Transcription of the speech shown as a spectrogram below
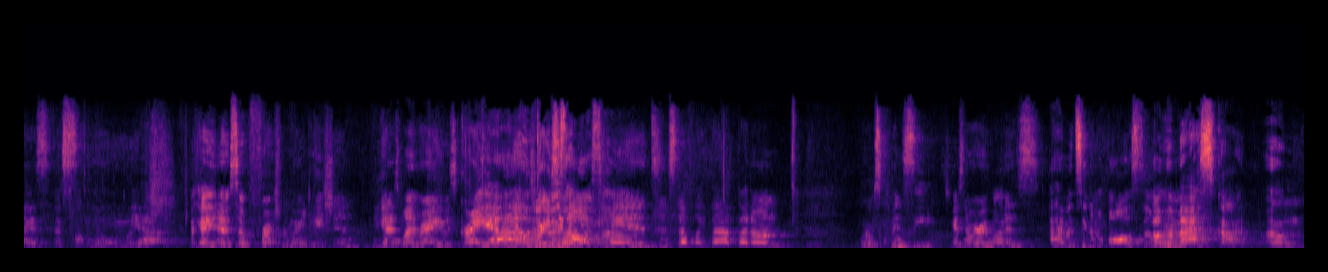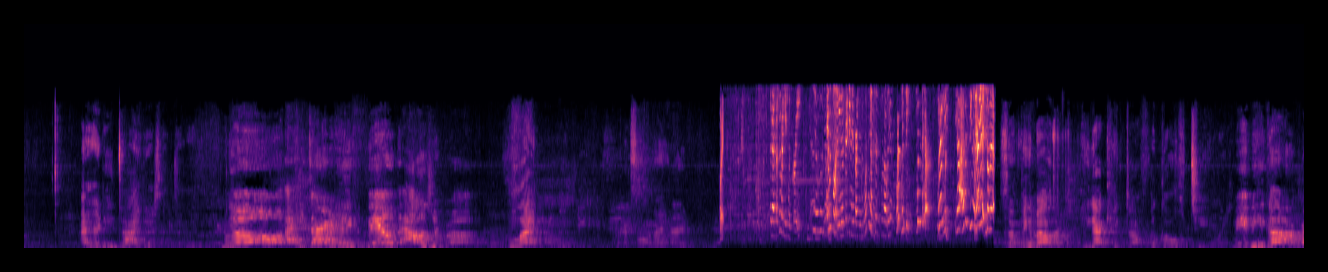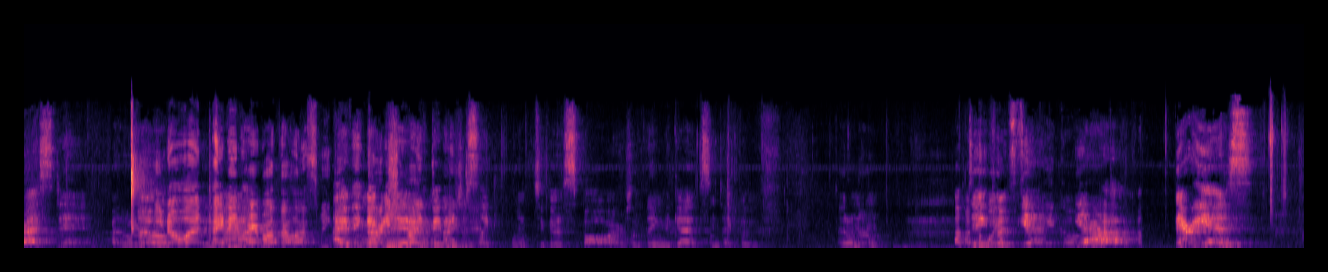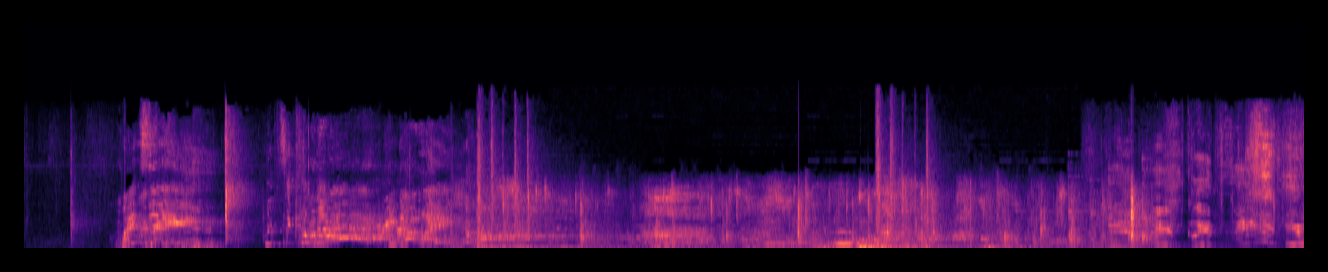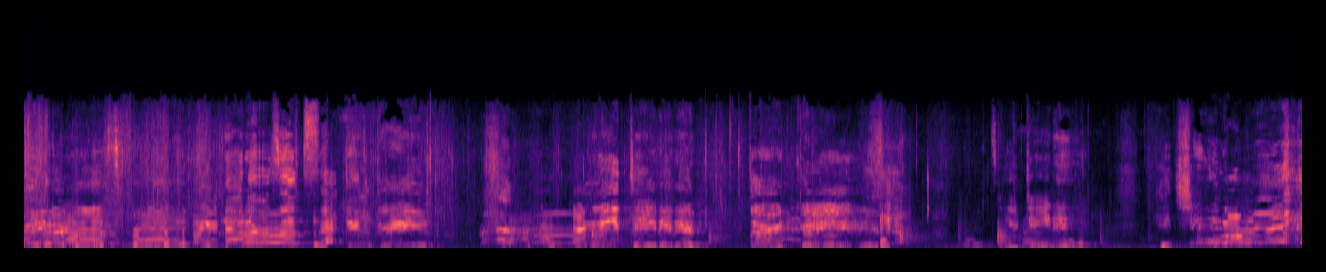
guys. That's all. Yeah. Okay, no, so freshman orientation, you guys went, right? It was great. Yeah, I mean, it was it great was seeing all the awesome. kids and stuff like that, but um, where was Quincy? Do you guys know where he was? I haven't seen him all summer. Oh, the mascot. Um, I heard he died or something. No, I He heard died? he failed algebra. Well, I, that's all I heard. Something about he got kicked off the golf team. Maybe he got arrested. I don't know. You know what? I didn't hear about that last week. I think maybe Actually, he, I- maybe I he just did. like went to go to spa or something to get some type of, I don't know, Hmm. update. But yeah, yeah. And we dated in third grade. You dated? He cheated on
